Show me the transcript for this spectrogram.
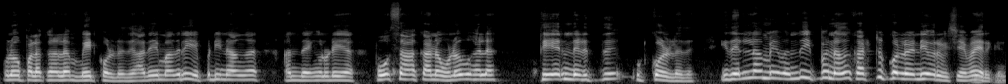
உணவு பழக்கங்களை மேற்கொள்வது அதே மாதிரி எப்படி நாங்கள் அந்த எங்களுடைய போசாக்கான உணவுகளை தேர்ந்தெடுத்து உட்கொள்வது இது எல்லாமே வந்து இப்போ நாங்கள் கற்றுக்கொள்ள வேண்டிய ஒரு விஷயமா இருக்குது.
